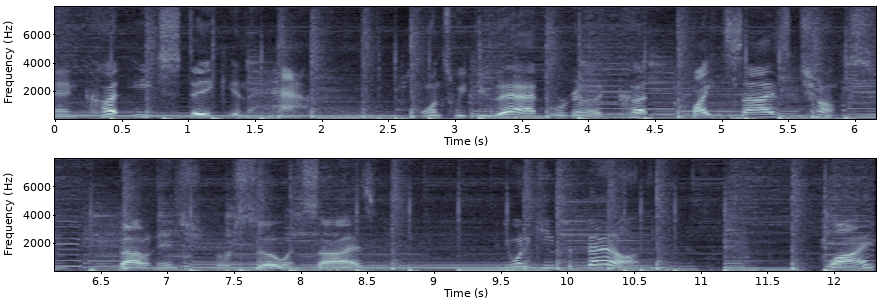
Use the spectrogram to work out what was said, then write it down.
and cut each steak in half. Once we do that, we're going to cut bite-sized chunks, about an inch or so in size. And you want to keep the fat on. Why?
